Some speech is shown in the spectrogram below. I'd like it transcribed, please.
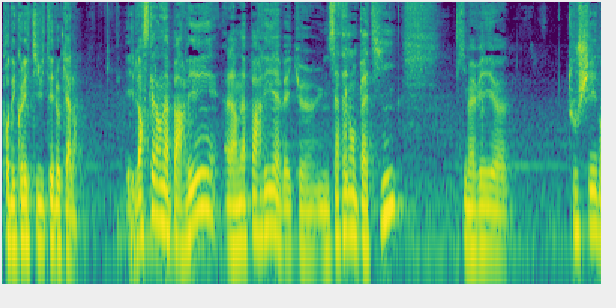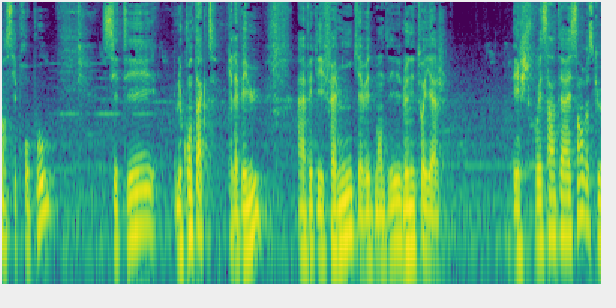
pour des collectivités locales. Et lorsqu'elle en a parlé, elle en a parlé avec euh, une certaine empathie qui m'avait euh, touché dans ses propos. C'était le contact qu'elle avait eu avec les familles qui avaient demandé le nettoyage. Et je trouvais ça intéressant parce que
